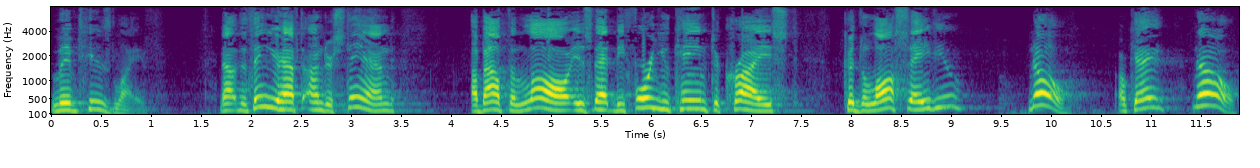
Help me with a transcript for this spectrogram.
lived his life. Now, the thing you have to understand about the law is that before you came to Christ, could the law save you? No. Okay? No.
